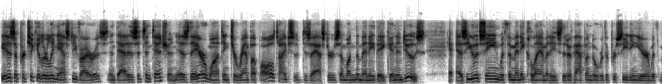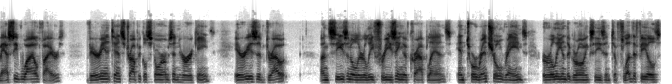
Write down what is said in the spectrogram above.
It is a particularly nasty virus, and that is its intention, as they are wanting to ramp up all types of disasters among the many they can induce. As you have seen with the many calamities that have happened over the preceding year with massive wildfires, very intense tropical storms and hurricanes, areas of drought, unseasonal early freezing of croplands, and torrential rains early in the growing season to flood the fields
